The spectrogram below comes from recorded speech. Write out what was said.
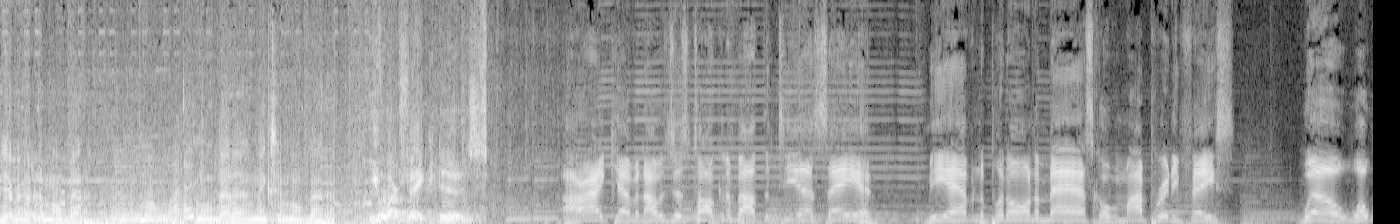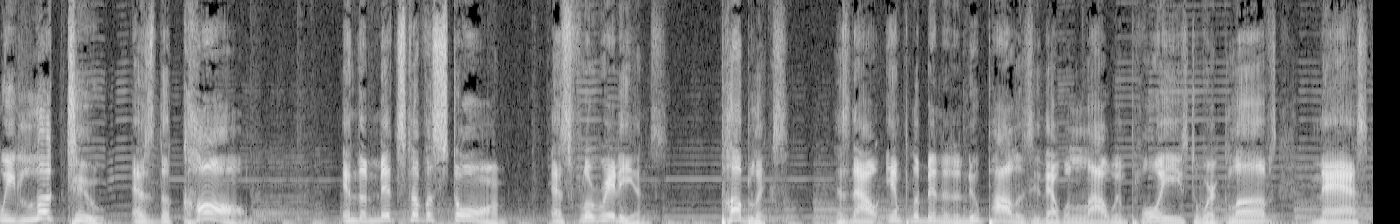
You ever heard of the Mo Better? Mo what? Mo Better makes it Mo Better. You are fake news. All right, Kevin, I was just talking about the TSA and me having to put on a mask over my pretty face. Well, what we look to as the calm in the midst of a storm as Floridians, Publix has now implemented a new policy that will allow employees to wear gloves, masks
